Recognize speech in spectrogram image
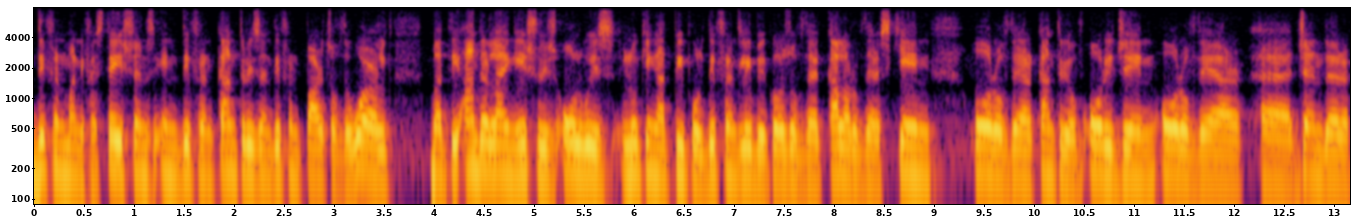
different manifestations in different countries and different parts of the world. But the underlying issue is always looking at people differently because of the color of their skin or of their country of origin or of their uh, gender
